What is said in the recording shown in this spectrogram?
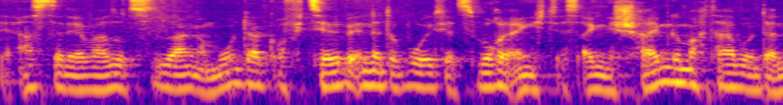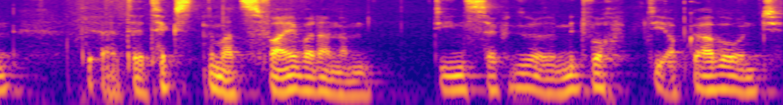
Der erste, der war sozusagen am Montag offiziell beendet, obwohl ich jetzt Woche eigentlich das eigene Schreiben gemacht habe und dann der, der Text Nummer zwei war dann am Dienstag oder Mittwoch die Abgabe und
